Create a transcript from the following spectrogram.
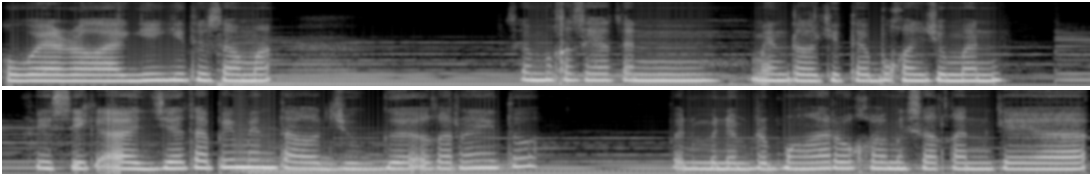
aware lagi gitu sama sama kesehatan mental kita. Bukan cuman fisik aja tapi mental juga. Karena itu benar-benar berpengaruh. Kalau misalkan kayak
